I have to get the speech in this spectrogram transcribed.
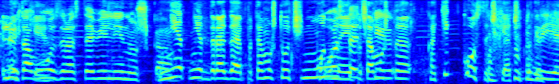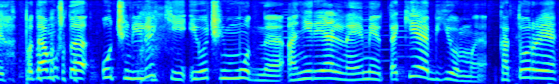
легкие. это возраст, Авелинушка. Нет, нет, дорогая, потому что очень модные, Косточки. потому что... Какие косточки? А что ты похудеть. Потому что очень легкие и очень модные. Они реально имеют такие объемы, которые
